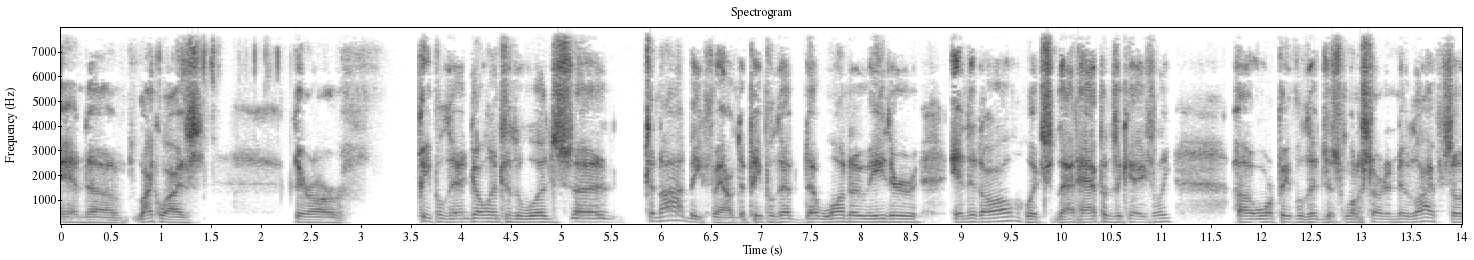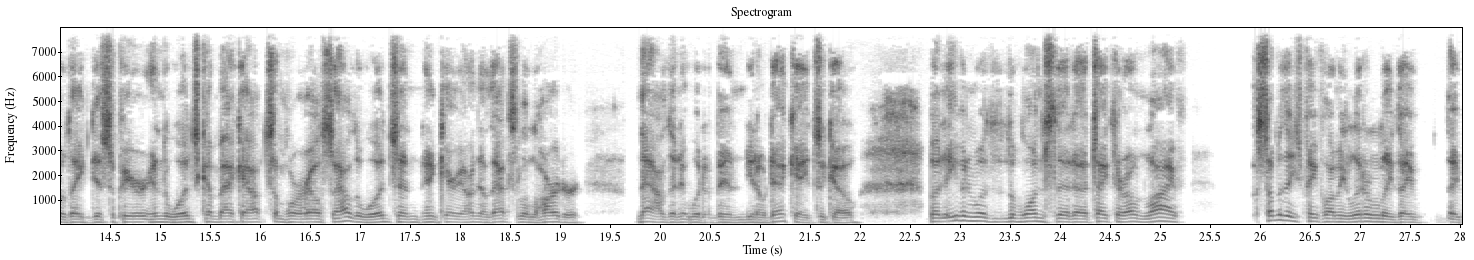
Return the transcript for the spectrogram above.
And uh, likewise, there are people that go into the woods uh, to not be found. The people that, that want to either end it all, which that happens occasionally, uh, or people that just want to start a new life. So they disappear in the woods, come back out somewhere else out of the woods and, and carry on. Now that's a little harder now than it would have been, you know, decades ago. But even with the ones that uh, take their own life, some of these people, I mean, literally, they they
